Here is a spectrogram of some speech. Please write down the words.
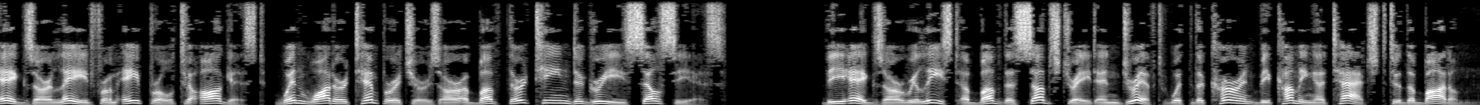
Eggs are laid from April to August, when water temperatures are above 13 degrees Celsius. The eggs are released above the substrate and drift with the current becoming attached to the bottom.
